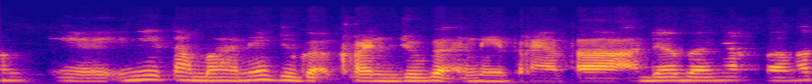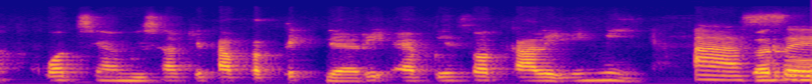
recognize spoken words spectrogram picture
Oke, ini tambahannya juga keren juga nih. Ternyata ada banyak banget quotes yang bisa kita petik dari episode kali ini. Asik. Baru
